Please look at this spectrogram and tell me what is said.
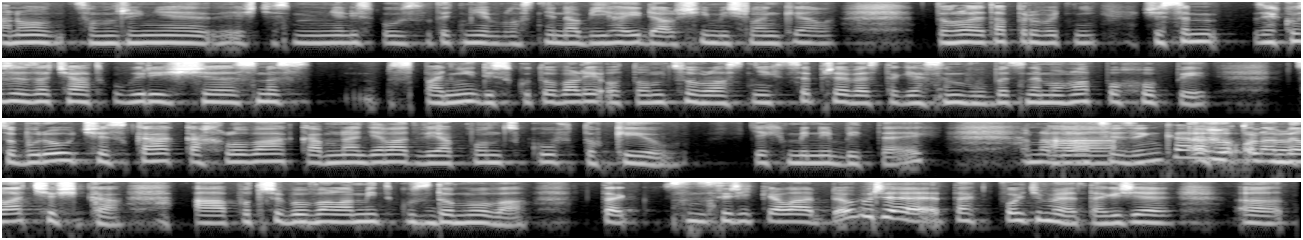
ano, samozřejmě ještě jsme měli spoustu, teď mě vlastně nabíhají další myšlenky, ale tohle je ta prvotní, že jsem jako ze začátku, když jsme s paní diskutovali o tom, co vlastně chce převést, tak já jsem vůbec nemohla pochopit, co budou česká kachlová kamna dělat v Japonsku, v Tokiu, těch minibytech. Ona byla a, cizinka? Ona byla Češka a potřebovala mít kus domova. Tak jsem si říkala, dobře, tak pojďme. Takže uh,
